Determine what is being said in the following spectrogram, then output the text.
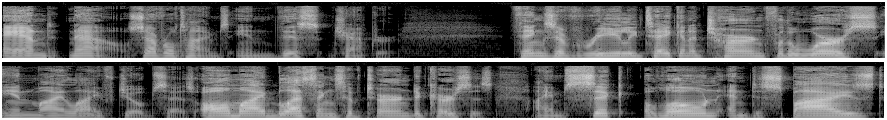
and now, several times in this chapter. Things have really taken a turn for the worse in my life, Job says. All my blessings have turned to curses. I am sick, alone, and despised,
